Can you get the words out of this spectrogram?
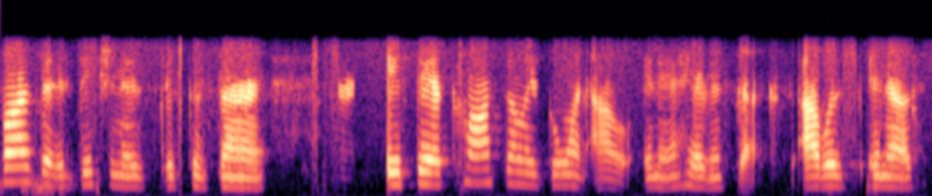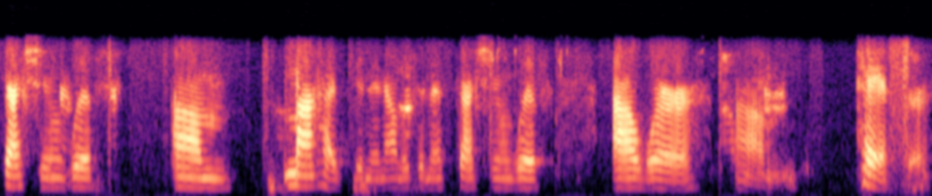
far as the addiction is is concerned, if they're constantly going out and they're having sex. I was in a session with um my husband, and I was in a session with our um pastor,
